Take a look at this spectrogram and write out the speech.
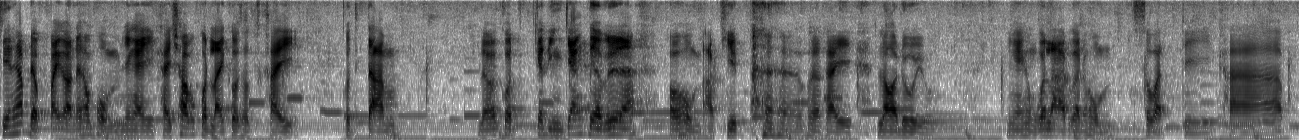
เคนะครับ เดี๋ยวไปก่อนนะครับผมยังไงใครชอบก็กดไลค์กด subscribe กดติดตาม แล้วก็กดกระดิ่งแจ้งเตือนไปด้วยนะ เพราะผมอัพคลิปเผื่อใครรอดูอยู่ ยังไงผมก็ลาไปก่อนนะผม สวัสดีครับ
